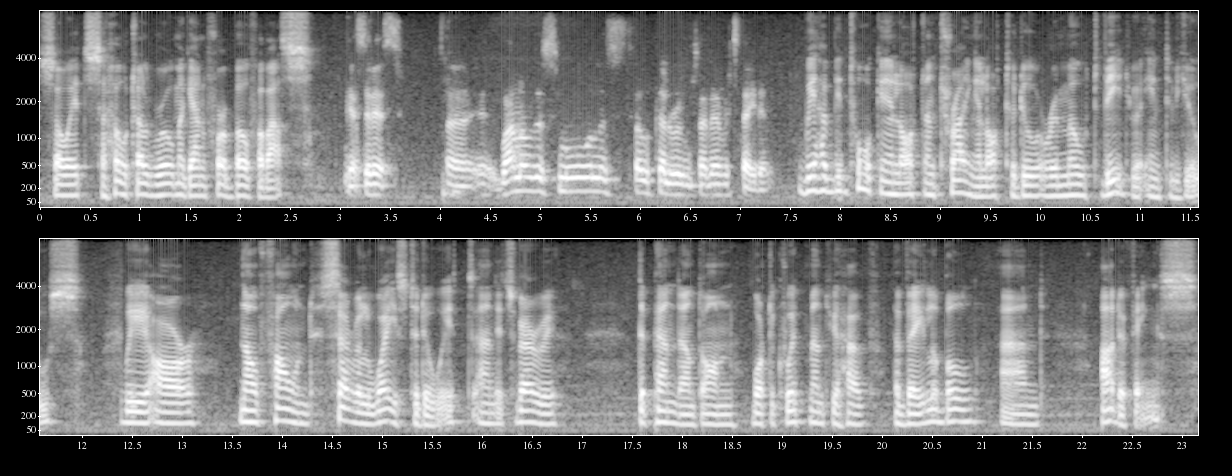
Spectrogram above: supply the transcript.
So it's a hotel room again for both of us. Yes, it is. Uh, one of the smallest hotel rooms I've ever stayed in. We have been talking a lot and trying a lot to do remote video interviews. We are now found several ways to do it and it's very dependent on what equipment you have available and other things.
